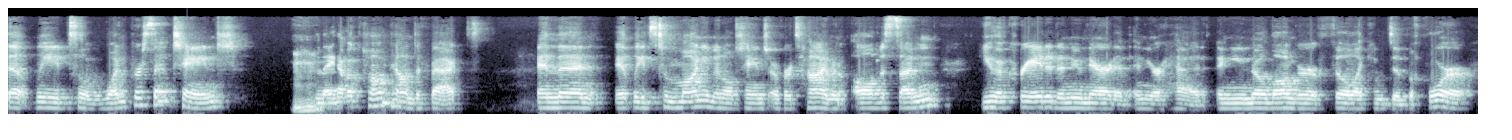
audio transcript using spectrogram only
that lead to 1% change, Mhm. and they have a compound effect. And then it leads to monumental change over time. And all of a sudden, you have created a new narrative in your head, and you no longer feel like you did before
